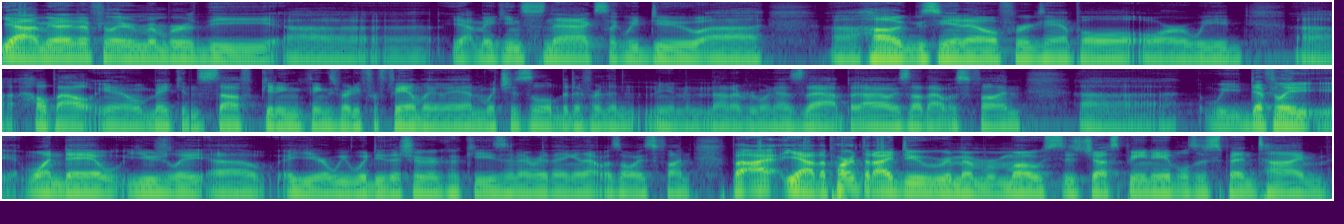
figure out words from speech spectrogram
Yeah, I mean, I definitely remember the uh, yeah making snacks like we do uh, uh, hugs, you know, for example, or we'd uh, help out, you know, making stuff, getting things ready for Family Land, which is a little bit different than you know, not everyone has that, but I always thought that was fun. Uh, we definitely one day, usually uh, a year, we would do the sugar cookies and everything, and that was always fun. But I, yeah, the part that I do remember most is just being able to spend time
